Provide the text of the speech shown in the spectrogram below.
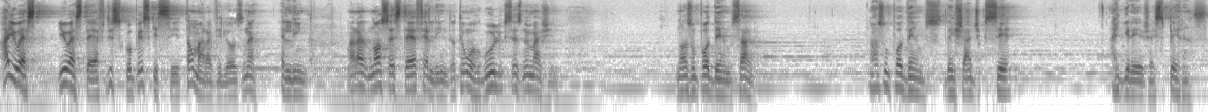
A US, USTF, desculpa, eu esqueci, tão maravilhoso, né? É lindo. Nosso STF é lindo, eu tenho um orgulho que vocês não imaginam. Nós não podemos, sabe? Nós não podemos deixar de ser a igreja, a esperança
